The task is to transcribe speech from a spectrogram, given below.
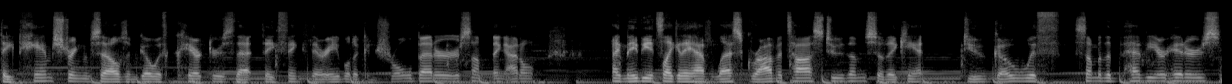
they hamstring themselves and go with characters that they think they're able to control better or something i don't I, maybe it's like they have less gravitas to them so they can't do go with some of the heavier hitters.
